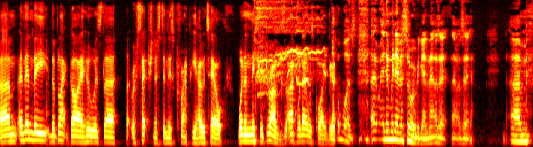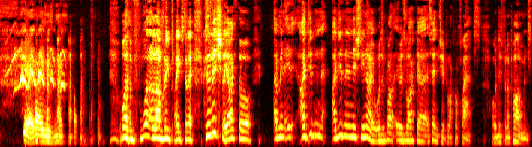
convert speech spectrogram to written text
Um, and then the, the black guy who was the receptionist in this crappy hotel went and nicked the drugs. I thought that was quite good. that was, uh, and then we never saw him again. That was it. That was it. Um, Yeah, that was his. what a, what a lovely place to live. Because initially I thought, I mean, it, I didn't, I didn't initially know it was about, it was like a essentially a block of flats or different apartments.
